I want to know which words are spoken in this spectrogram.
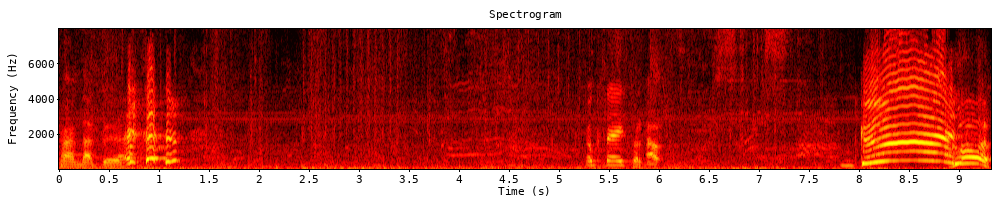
time that big. okay. Put out. Good! Good!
